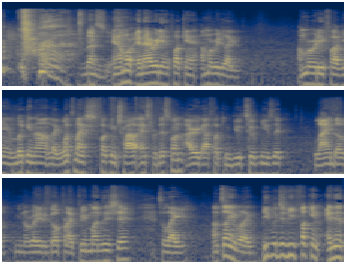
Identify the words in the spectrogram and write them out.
Bless you. And I'm and I already fucking I'm already like I'm already fucking looking on like once my fucking trial ends for this one, I already got fucking YouTube music lined up, you know, ready to go for like three months and shit. So like I'm telling you, like people just be fucking and then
